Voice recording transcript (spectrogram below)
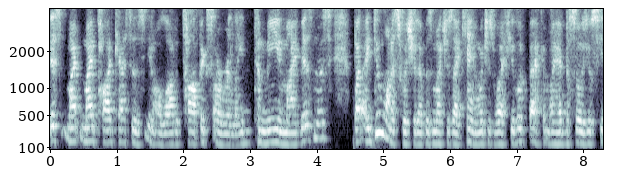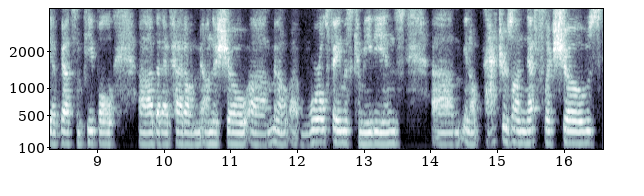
this my, my podcast is you know a lot of topics are related to me and my business but i do want to switch it up as much as i can which is why if you look back at my episodes you'll see i've got some people uh, that i've had on, on the show um, you know uh, world famous comedians um, you know actors on netflix shows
